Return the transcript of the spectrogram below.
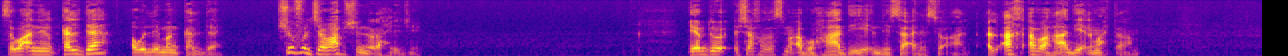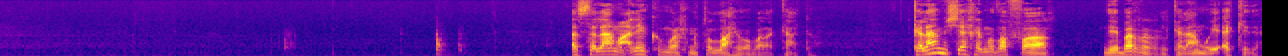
سواء القلدة أو اللي من قلده. شوفوا الجواب شنو راح يجي. يبدو شخص اسمه أبو هادي اللي سأل السؤال. الأخ أبو هادي المحترم. السلام عليكم ورحمة الله وبركاته. كلام الشيخ المظفر يبرر الكلام ويأكده.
